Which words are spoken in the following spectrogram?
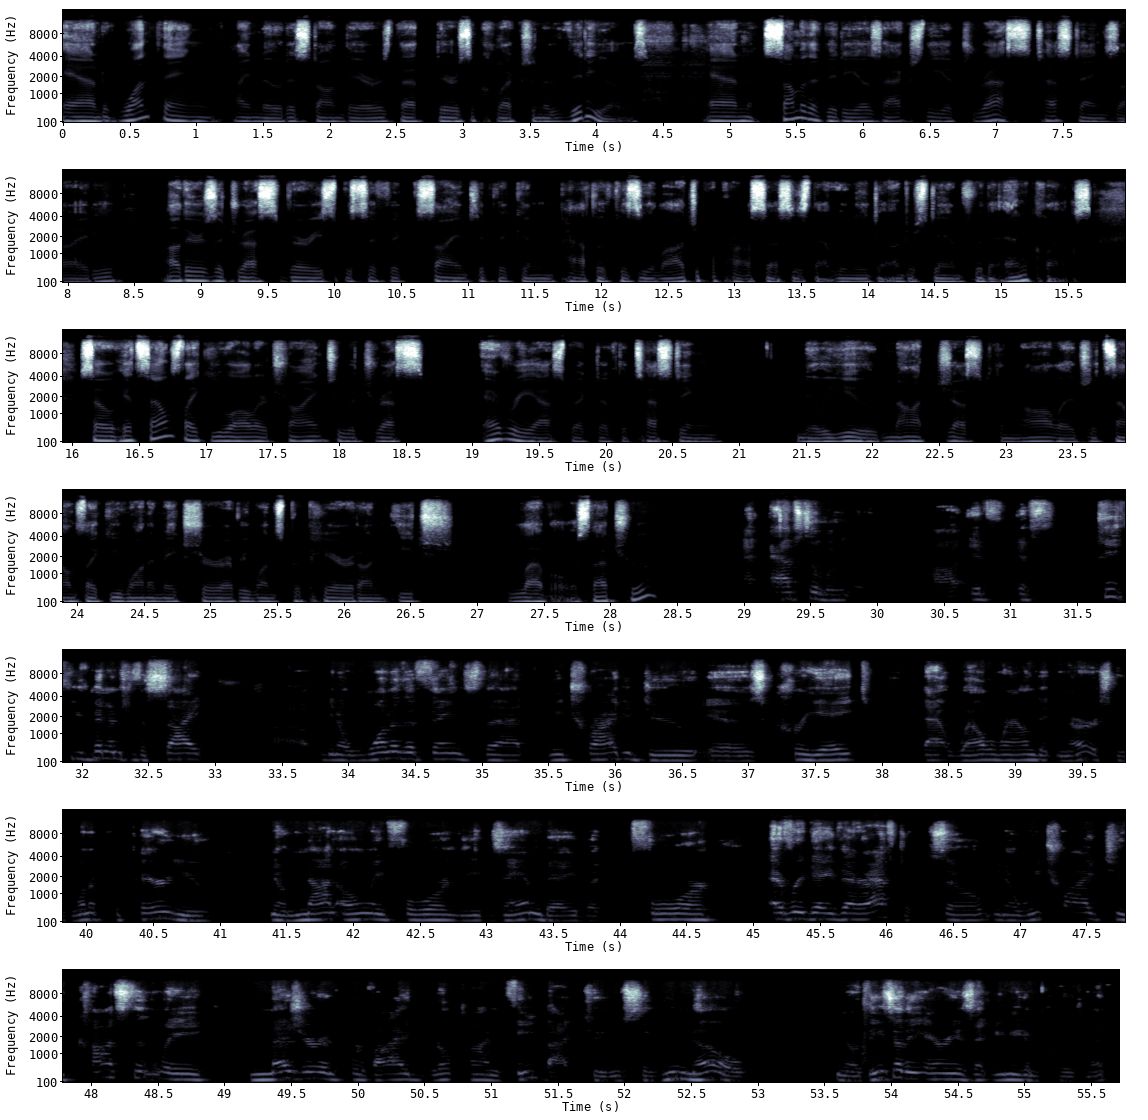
And one thing I noticed on there is that there's a collection of videos. And some of the videos actually address test anxiety, others address very specific scientific and pathophysiological processes that we need to understand for the NCLEX. So it sounds like you all are trying to address every aspect of the testing milieu, not just the knowledge. It sounds like you want to make sure everyone's prepared on each level. Is that true? Absolutely. Uh, if, if Keith, you've been into the site, uh, you know, one of the things that we try to do is create that well-rounded nurse. We want to prepare you, you know, not only for the exam day, but for every day thereafter. So, you know, we try to constantly measure and provide real-time feedback to you so you know, you know, these are the areas that you need improvement.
